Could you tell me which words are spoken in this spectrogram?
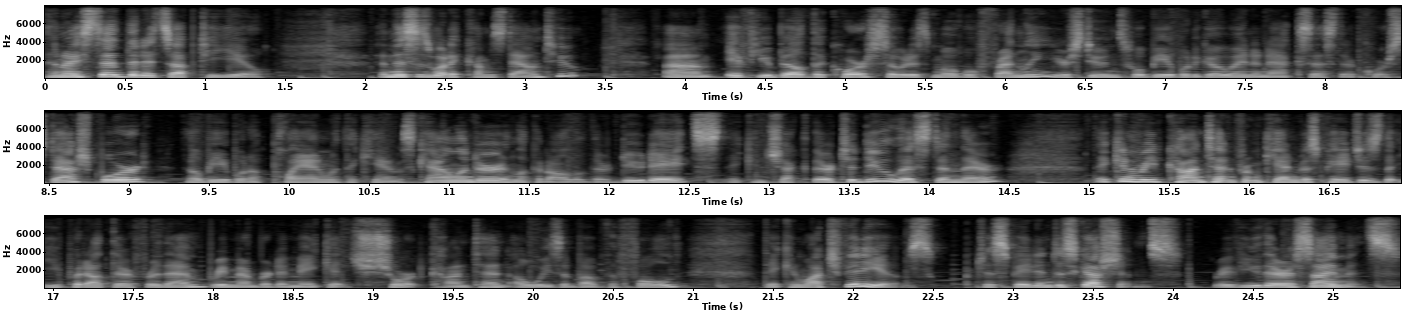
And I said that it's up to you. And this is what it comes down to. Um, if you build the course so it is mobile friendly, your students will be able to go in and access their course dashboard. They'll be able to plan with the Canvas calendar and look at all of their due dates. They can check their to-do list in there. They can read content from Canvas pages that you put out there for them. Remember to make it short content, always above the fold. They can watch videos, participate in discussions, review their assignments,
